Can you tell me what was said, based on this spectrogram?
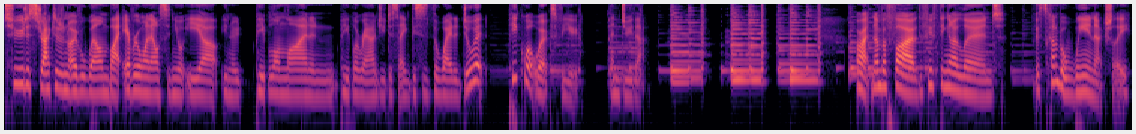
too distracted and overwhelmed by everyone else in your ear. You know, people online and people around you just saying this is the way to do it. Pick what works for you and do that. All right, number five, the fifth thing I learned. It's kind of a win actually.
